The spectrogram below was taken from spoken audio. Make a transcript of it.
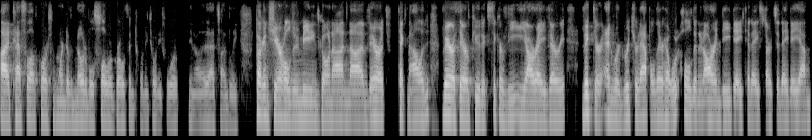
Uh, Tesla, of course, warned of notable slower growth in 2024. You know, that's ugly. Talking shareholder meetings going on. Uh, Vera Technology, Vera Therapeutics, ticker VERA, very Victor, Edward, Richard Apple, they're holding an R&D day today, starts at 8 a.m.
